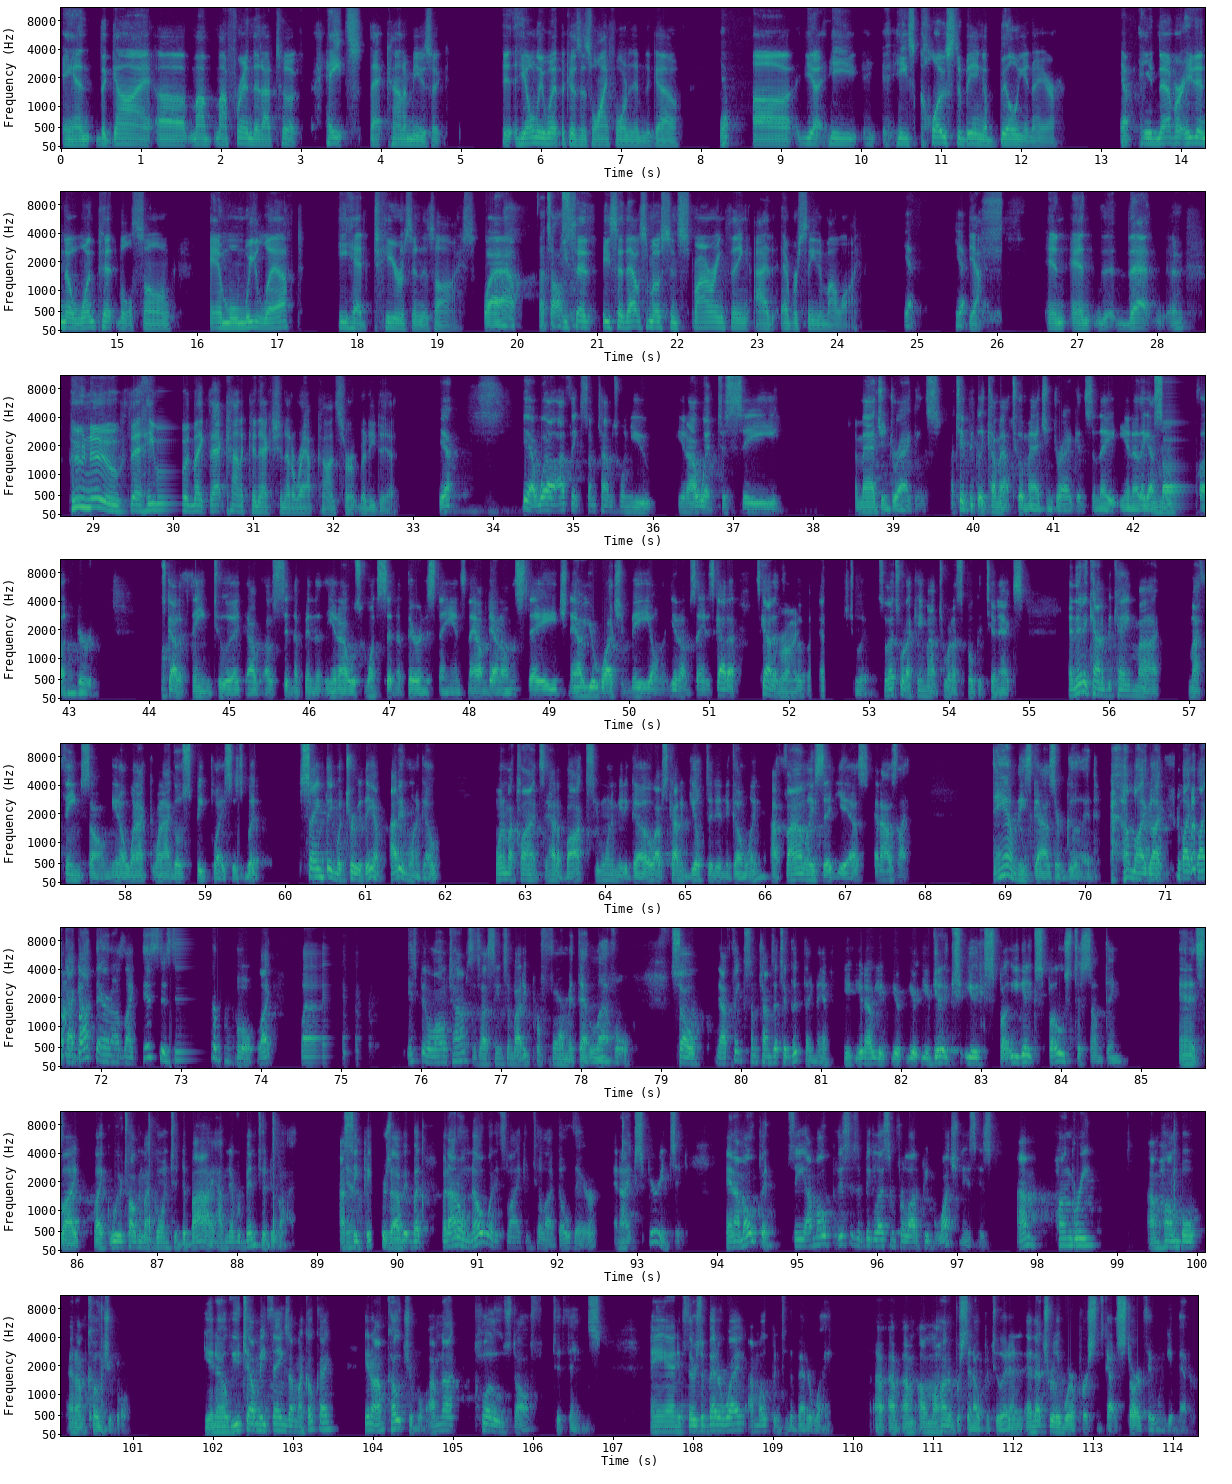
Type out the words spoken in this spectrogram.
and the guy uh my my friend that i took hates that kind of music he, only went because his wife wanted him to go yep uh yeah he he's close to being a billionaire yep he never he didn't know one pitbull song and when we left he had tears in his eyes wow that's awesome he said he said that was the most inspiring thing i'd ever seen in my life yeah yeah yeah and and that uh, who knew that he would make that kind of connection at a rap concert, but he did. Yeah. Yeah. Well, I think sometimes when you, you know, I went to see Imagine Dragons. I typically come out to Imagine Dragons and they, you know, they got mm-hmm. thunder. It's got a theme to it. I, I, was sitting up in the, you know, I was once sitting up there in the stands. Now I'm down on the stage. Now you're watching me on, you know what I'm saying? It's got a, it's got a, right. a, a to it. So that's what I came out to when I spoke at 10X. And then it kind of became my, my theme song, you know, when I when I go speak places. But same thing with True with them. I didn't want to go. One of my clients had a box. He wanted me to go. I was kind of guilted into going. I finally said yes. And I was like, damn, these guys are good. I'm like, like, like, like I got there and I was like, this is incredible. Like, like it's been a long time since I've seen somebody perform at that level. So I think sometimes that's a good thing, man. You, you know, you, you, you get you expo- you get exposed to something, and it's like like we were talking about going to Dubai. I've never been to Dubai. I yeah. see pictures of it, but but I don't know what it's like until I go there and I experience it. And I'm open. See, I'm open. This is a big lesson for a lot of people watching this. Is I'm hungry, I'm humble, and I'm coachable. You know, you tell me things, I'm like, okay. You know, I'm coachable. I'm not closed off to things. And if there's a better way, I'm open to the better way. I'm, I'm, I'm 100% open to it. And, and that's really where a person's got to start if they want to get better.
